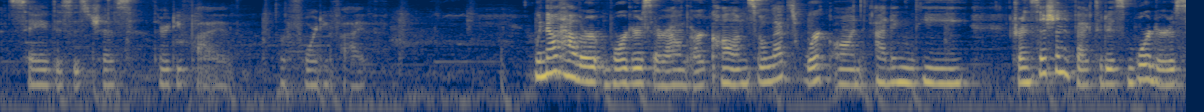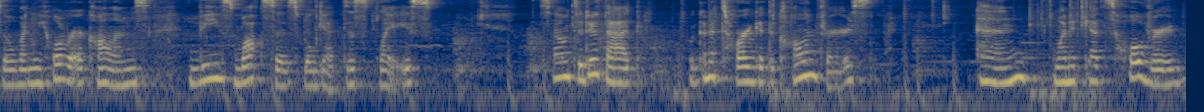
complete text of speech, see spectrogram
let's say this is just 35 or 45. We now have our borders around our column, so let's work on adding the transition effect to this border so when we hover our columns, these boxes will get displaced. So to do that, we're gonna target the column first, and when it gets hovered,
